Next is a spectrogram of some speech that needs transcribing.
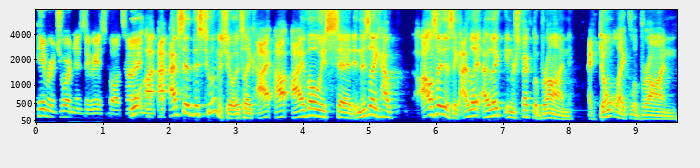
him or Jordan as the greatest of all time. Well, I, I've said this too on the show. It's like I, I I've always said, and this is like how I'll say this. Like I like I like and respect LeBron. I don't like LeBron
